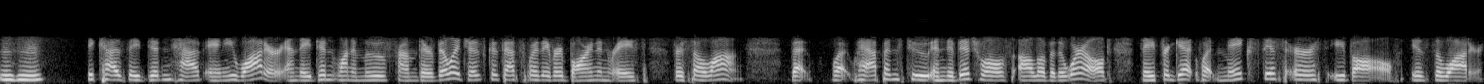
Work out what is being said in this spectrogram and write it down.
Mhm. because they didn't have any water and they didn't want to move from their villages because that's where they were born and raised for so long. But what happens to individuals all over the world, they forget what makes this earth evolve is the water.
